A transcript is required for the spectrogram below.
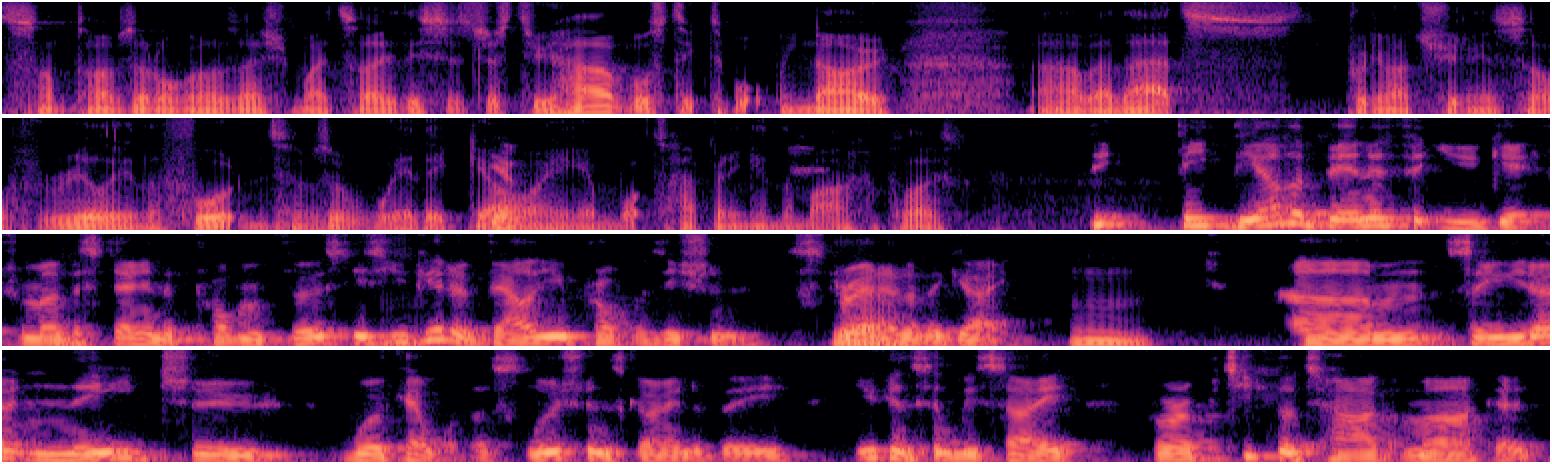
sometimes an organisation might say, "This is just too hard. We'll stick to what we know," um, and that's pretty much shooting itself really in the foot in terms of where they're Yep. going and what's happening in the marketplace. The, the, the other benefit you get from understanding the problem first is you get a value proposition straight Yeah. out of the gate. Mm. Um, so you don't need to work out what the solution is going to be. You can simply say, for a particular target market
